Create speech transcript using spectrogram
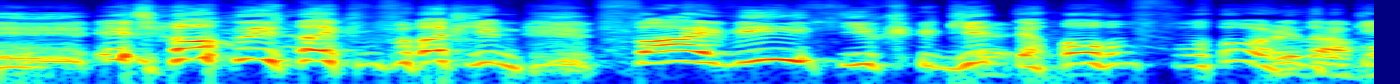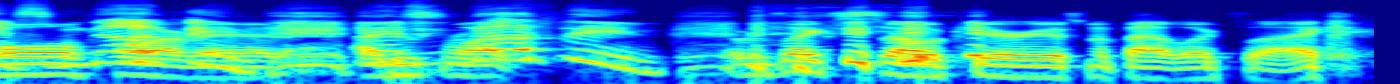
It's only like fucking five ETH. You could get the whole floor. Get like whole it's floor, nothing. I it's want- nothing. I was like so curious what that looks like.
